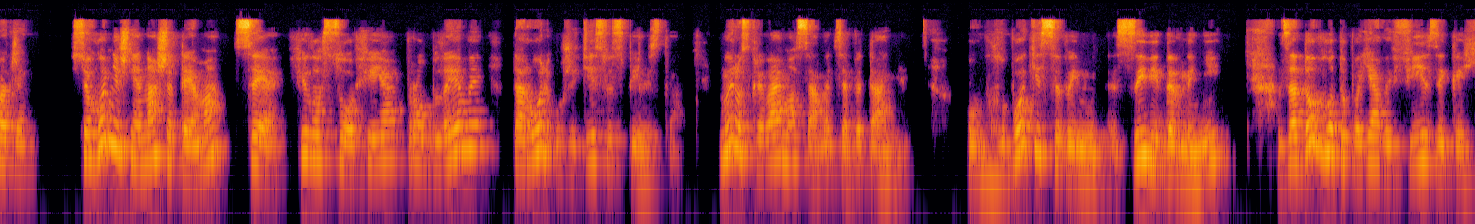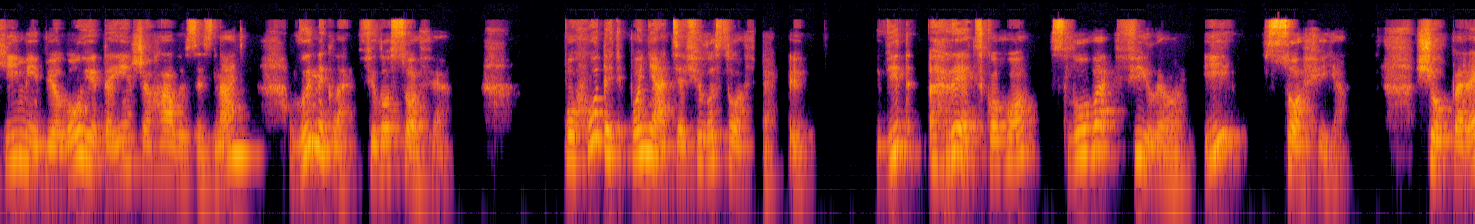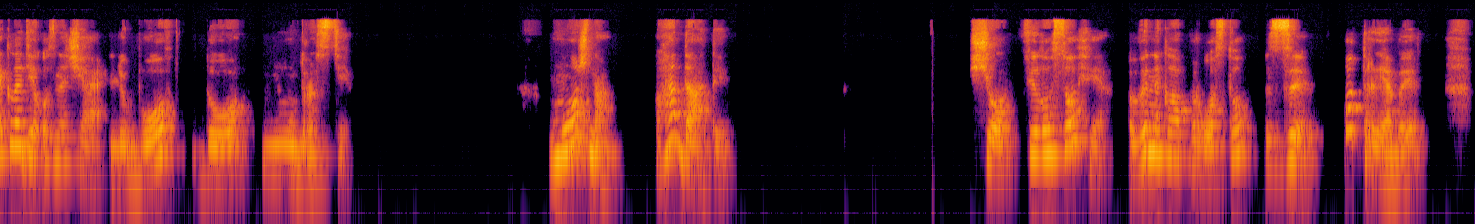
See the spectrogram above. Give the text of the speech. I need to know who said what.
Speaker 1: Отже, сьогоднішня наша тема це філософія, проблеми та роль у житті суспільства. Ми розкриваємо саме це питання. У глибокій сивій давнині, задовго до появи фізики, хімії, біології та інших галузей знань, виникла філософія. Походить поняття філософія е, від грецького слова філео і софія що в перекладі означає любов до мудрості. Можна гадати, що філософія виникла просто з потреби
